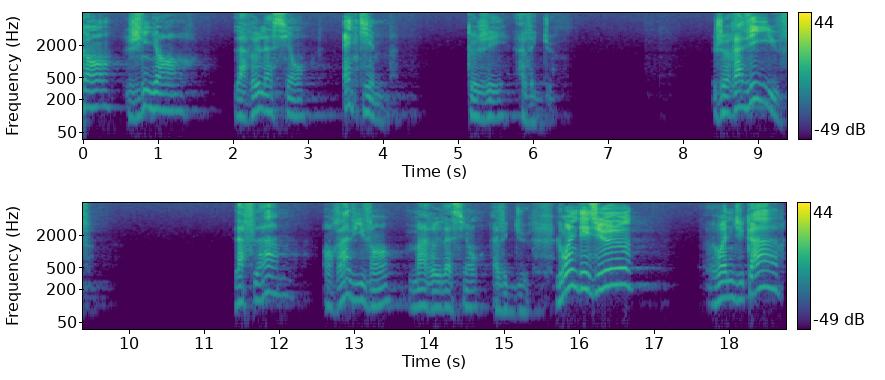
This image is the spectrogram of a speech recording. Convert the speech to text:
quand j'ignore la relation intime que j'ai avec Dieu. Je ravive la flamme en ravivant ma relation avec Dieu. Loin des yeux, loin du cœur,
